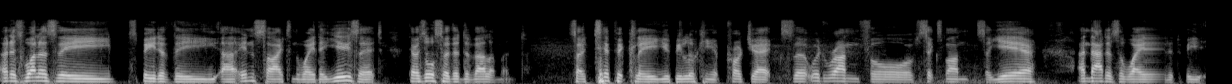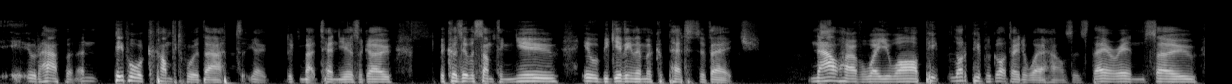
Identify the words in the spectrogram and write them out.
And as well as the speed of the uh, insight and the way they use it, there's also the development. So typically, you'd be looking at projects that would run for six months, a year, and that is the way that be, it would happen. And people were comfortable with that, you know, looking back 10 years ago, because it was something new. It would be giving them a competitive edge. Now, however, where you are, a lot of people have got data warehouses. They're in, so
